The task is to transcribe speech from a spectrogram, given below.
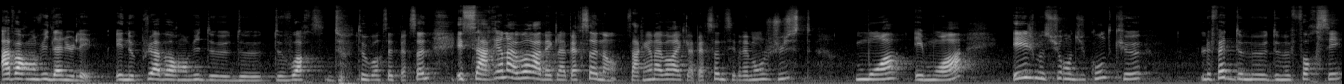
avoir envie d'annuler et ne plus avoir envie de, de, voir, de, voir cette personne. Et ça n'a rien à voir avec la personne. Hein. Ça n'a rien à voir avec la personne. C'est vraiment juste moi et moi. Et je me suis rendu compte que le fait de me, de me forcer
